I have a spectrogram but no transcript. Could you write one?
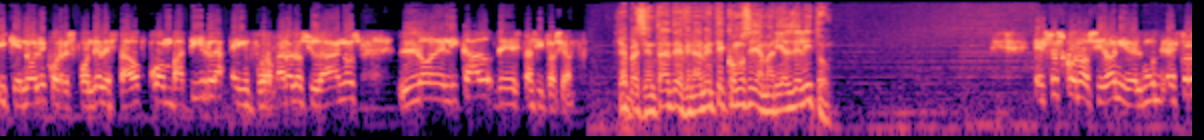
y que no le corresponde al Estado combatirla e informar a los ciudadanos lo delicado de esta situación. Representante, finalmente, ¿cómo se llamaría el delito? Esto es conocido a nivel mundial, esto,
